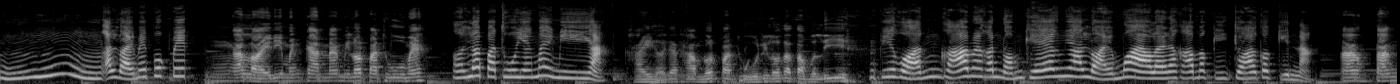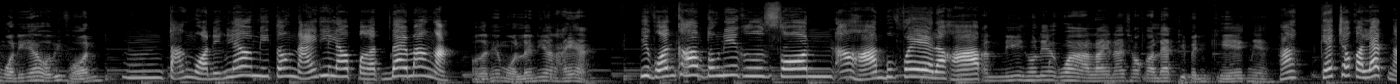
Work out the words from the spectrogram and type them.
อืมอร่อยไหมปุ๊กปิ๊กมอร่อยดีเหมือนกันนะมีรสปลาทูไหม เออแล้วปลาทูยังไม่มีอะ ใครเหรอจะทำรสปลาทูนี่รสสตรอเบอรี่พี่หวานครับในขนมเค้กเนี่ยอร่อยมากเลยนะคะเมื่อกี้จอยก็กินน่ะ อ้าวตังค์หมดอีกแล้วเหรอพี่ฝน อืมตังค์หมดอีกแล้วมีตรงไหนที่เราเปิดได้มั่งอะ เปิดให้หมดเลยนี่อะไรอะ พี่ฝนครับตรงนี้คือโซนอาหารบุฟเฟ่ต์นะครับอันนี้เขาเรียกว่าอะไรนะช็อกโกแลตที่เป็นเค้กเนี่ย ฮะเค้กช็อกโกแลตไง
